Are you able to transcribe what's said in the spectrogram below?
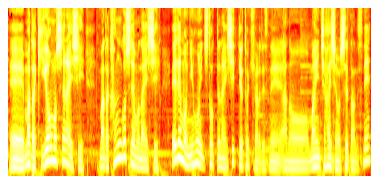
えー、まだ起業もしてないし、まだ看護師でもないし、絵でも日本一撮ってないしっていう時からですね、あのー、毎日配信をしてたんですね。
